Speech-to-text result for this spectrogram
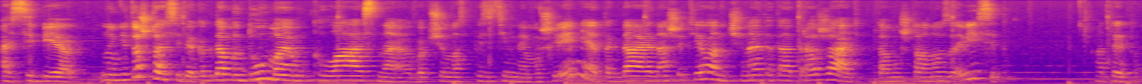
о себе, ну не то что о себе, когда мы думаем классно, вообще у нас позитивное мышление, тогда наше тело начинает это отражать, потому что оно зависит от этого.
